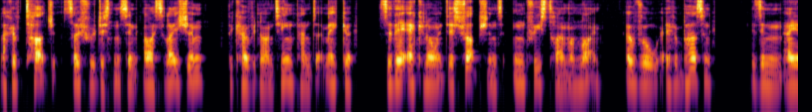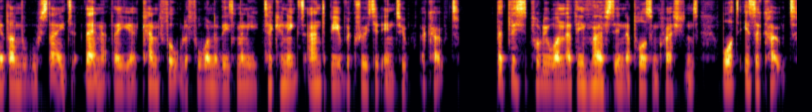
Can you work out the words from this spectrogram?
lack of touch, social distancing, isolation, the COVID 19 pandemic, severe economic disruptions, increased time online. Overall, if a person is in a vulnerable state, then they uh, can fall for one of these many techniques and be recruited into a cult. But this is probably one of the most important questions what is a cult?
